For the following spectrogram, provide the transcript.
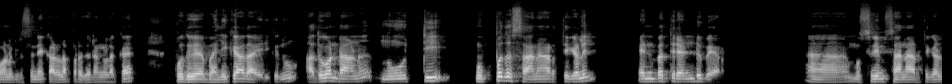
കോൺഗ്രസിന്റെ കള്ളപ്രചരണങ്ങളൊക്കെ പൊതുവെ ഫലിക്കാതായിരിക്കുന്നു അതുകൊണ്ടാണ് നൂറ്റി മുപ്പത് സ്ഥാനാർത്ഥികളിൽ എൺപത്തിരണ്ട് പേർ മുസ്ലിം സ്ഥാനാർത്ഥികൾ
